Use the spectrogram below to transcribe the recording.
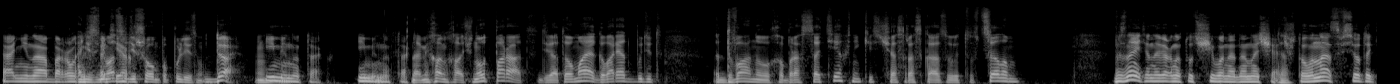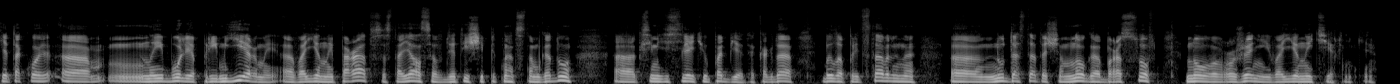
а не наоборот. А не заниматься статьях. дешевым популизмом. Да, угу. именно так. Именно так. Да, Михаил Михайлович, ну вот парад 9 мая, говорят, будет два новых образца техники, сейчас рассказывают. В целом вы знаете, наверное, тут с чего надо начать. Да. Что у нас все-таки такой э, наиболее премьерный э, военный парад состоялся в 2015 году э, к 70-летию Победы, когда было представлено э, ну, достаточно много образцов нового вооружения и военной техники.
